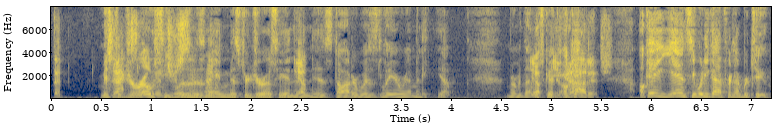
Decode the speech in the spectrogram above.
that. Mr. Zach's love Jerosi wasn't his that. name, Mr. Jerosi, and then Yep. his daughter was Leah Remini. Yep, remember that Yep, was good. you okay. got it. Okay, Yancy, what do you got for number two?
